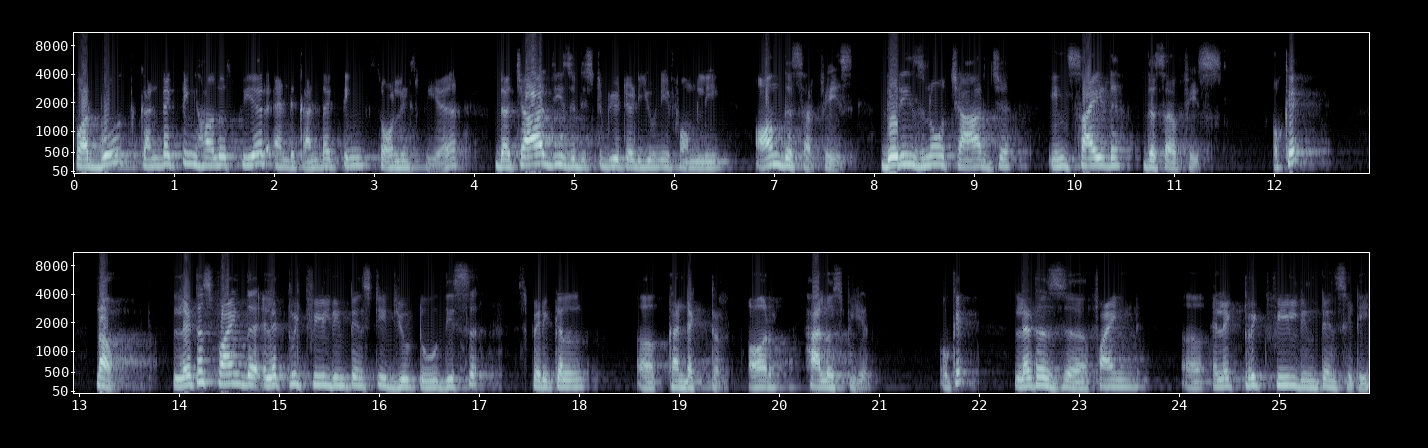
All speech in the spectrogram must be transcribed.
for both conducting hollow sphere and conducting solid sphere the charge is distributed uniformly on the surface. There is no charge inside the surface. Okay? Now let us find the electric field intensity due to this spherical uh, conductor or hollow sphere. Okay? Let us uh, find uh, electric field intensity.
